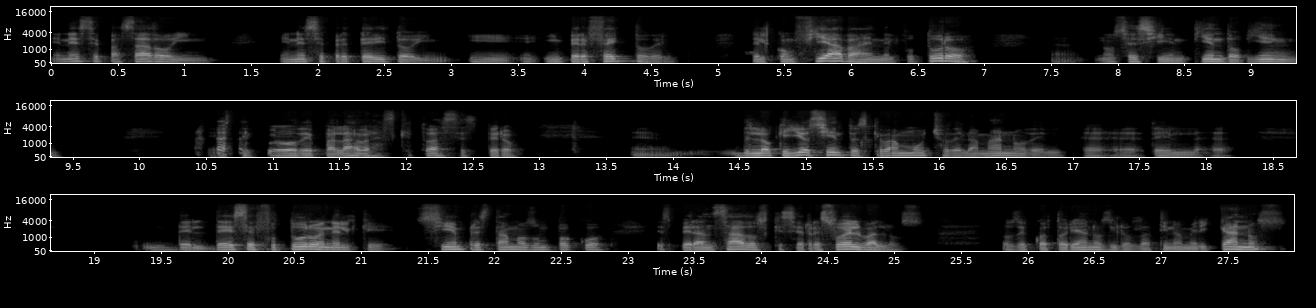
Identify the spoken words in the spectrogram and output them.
en ese pasado, y en ese pretérito imperfecto del, confiaba en el futuro. Ah, no sé si entiendo bien este juego de palabras que tú haces, pero eh, lo que yo siento es que va mucho de la mano del, eh, eh, del, de ese futuro en el que siempre estamos un poco esperanzados que se resuelvan los, los ecuatorianos y los latinoamericanos,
